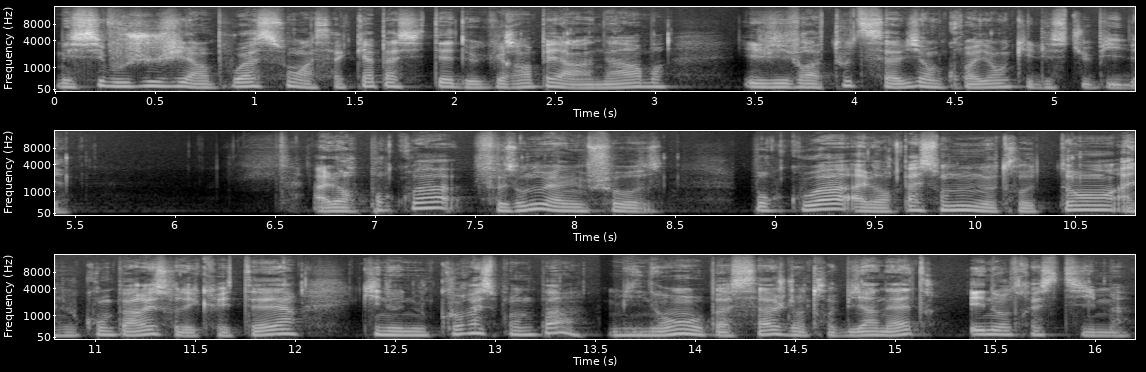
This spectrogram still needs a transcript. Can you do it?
mais si vous jugez un poisson à sa capacité de grimper à un arbre, il vivra toute sa vie en croyant qu'il est stupide. Alors pourquoi faisons-nous la même chose? Pourquoi alors passons-nous notre temps à nous comparer sur des critères qui ne nous correspondent pas, minant au passage notre bien-être et notre estime?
